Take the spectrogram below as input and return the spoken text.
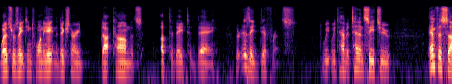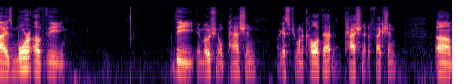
Webster's 1828 and the dictionary.com that's up to date today, there is a difference. We, we have a tendency to emphasize more of the the emotional passion, I guess if you want to call it that, passionate affection. Um,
